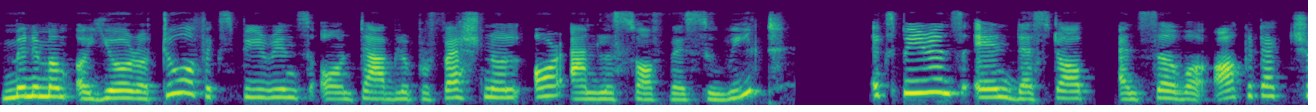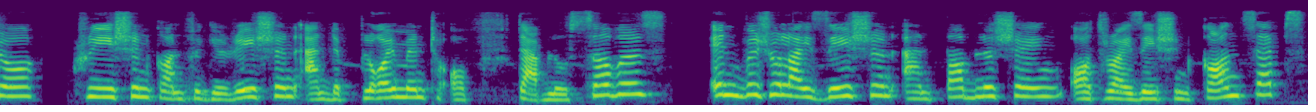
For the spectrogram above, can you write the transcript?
minimum a year or two of experience on Tableau Professional or Analyst Software Suite, Experience in desktop and server architecture, creation, configuration, and deployment of Tableau servers, in visualization and publishing authorization concepts,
